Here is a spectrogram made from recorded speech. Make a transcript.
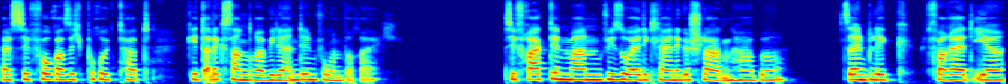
Als Sephora sich beruhigt hat, geht Alexandra wieder in den Wohnbereich. Sie fragt den Mann, wieso er die Kleine geschlagen habe. Sein Blick verrät ihr,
